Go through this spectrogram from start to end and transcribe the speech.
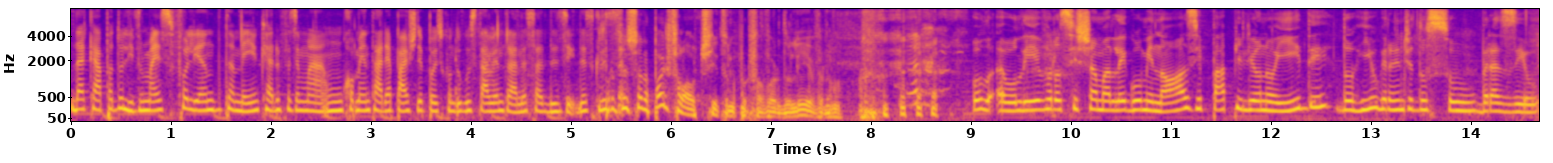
da capa do livro. Mas folheando também, eu quero fazer uma, um comentário à parte depois, quando o Gustavo entrar nessa descrição. Professora, pode falar o título, por favor, do livro? O, o, livro se chama Leguminose Papilionoide do Rio Grande do Sul, Brasil.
